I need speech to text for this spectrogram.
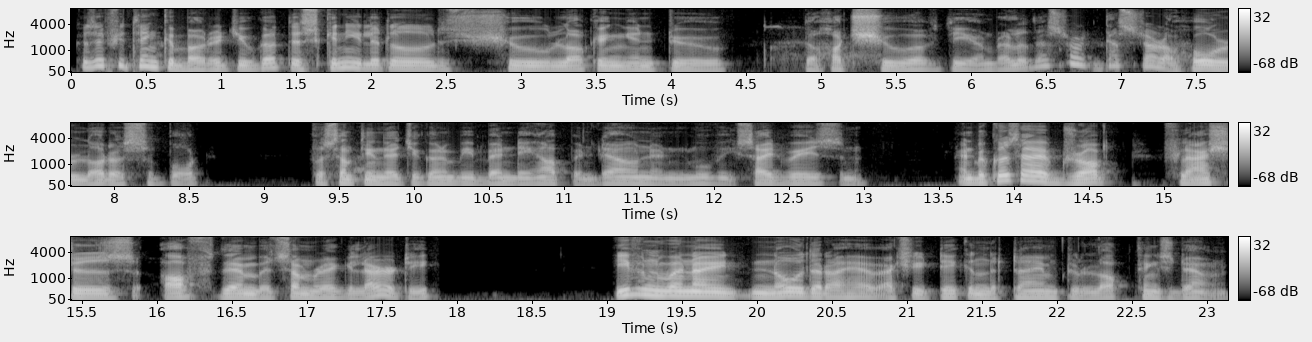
Because if you think about it, you've got this skinny little shoe locking into the hot shoe of the umbrella. That's not that's not a whole lot of support for something that you're going to be bending up and down and moving sideways and and because I have dropped flashes off them with some regularity, even when I know that I have actually taken the time to lock things down.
